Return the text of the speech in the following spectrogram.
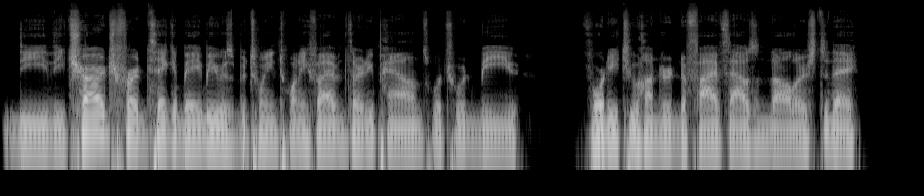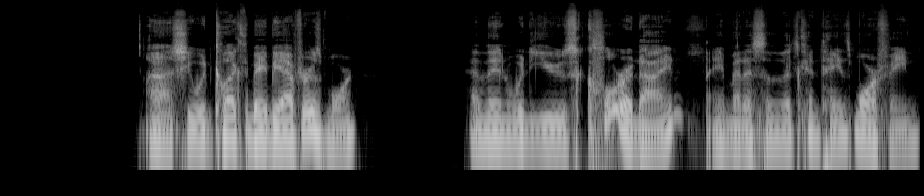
the The charge for her to take a baby was between twenty five and thirty pounds, which would be forty two hundred to five thousand dollars today. Uh, she would collect the baby after it was born, and then would use chlorodyne, a medicine that contains morphine,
